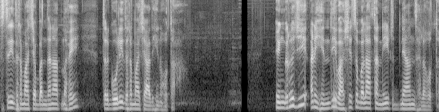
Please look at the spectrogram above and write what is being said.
स्त्री धर्माच्या बंधनात नव्हे तर गोली धर्माच्या अधीन होता. इंग्रजी आणि हिंदी भाषेचं मला आता नीट ज्ञान झालं होतं.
